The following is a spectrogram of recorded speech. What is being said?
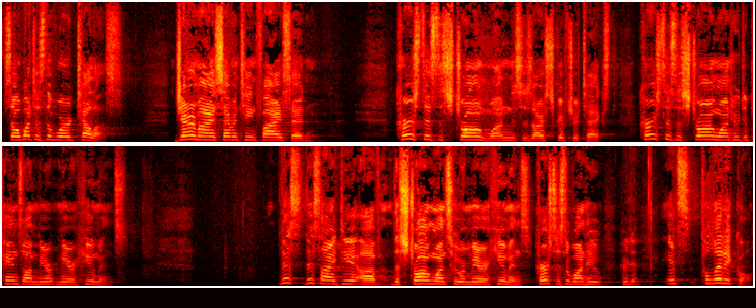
So, what does the Word tell us? Jeremiah 17:5 said, Cursed is the strong one, this is our scripture text. Cursed is the strong one who depends on mere, mere humans. This, this idea of the strong ones who are mere humans, cursed is the one who, who it's political.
